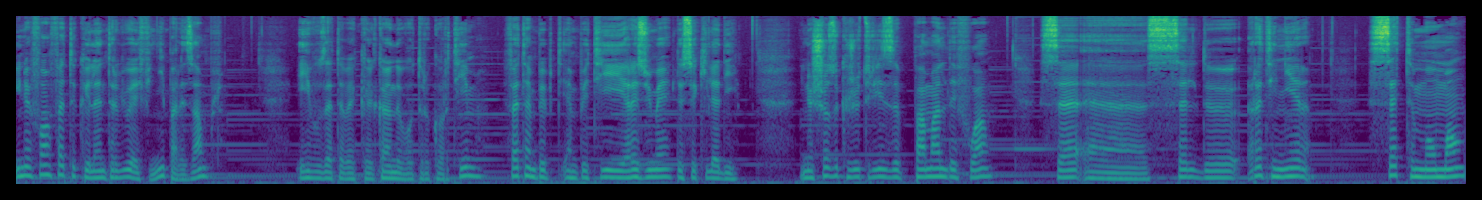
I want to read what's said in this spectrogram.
Une fois en fait que l'interview est finie par exemple, et vous êtes avec quelqu'un de votre core team, faites un, petit résumé de ce qu'il a dit. Une chose que j'utilise pas mal des fois, c'est euh, celle de retenir sept moments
